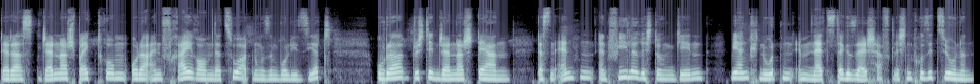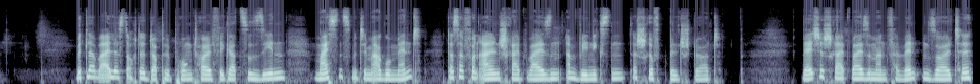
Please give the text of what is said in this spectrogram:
der das Genderspektrum oder einen Freiraum der Zuordnung symbolisiert, oder durch den Genderstern, dessen Enden in viele Richtungen gehen, wie ein Knoten im Netz der gesellschaftlichen Positionen. Mittlerweile ist auch der Doppelpunkt häufiger zu sehen, meistens mit dem Argument, dass er von allen Schreibweisen am wenigsten das Schriftbild stört. Welche Schreibweise man verwenden sollte,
